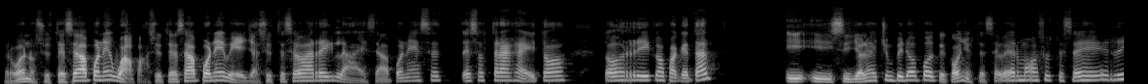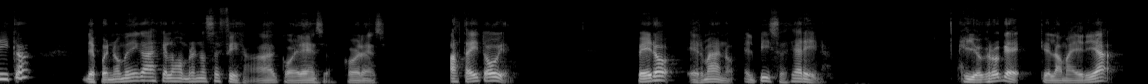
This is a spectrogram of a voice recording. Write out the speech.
pero bueno, si usted se va a poner guapa, si usted se va a poner bella, si usted se va a arreglar, se va a poner esos trajes ahí todos, todos ricos, ¿para qué tal? Y, y si yo les echo un piropo de que, coño, usted se ve hermoso, usted se ve rica, después no me digan es que los hombres no se fijan. Ah, coherencia, coherencia. Hasta ahí todo bien. Pero, hermano, el piso es de arena. Y yo creo que, que la mayoría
